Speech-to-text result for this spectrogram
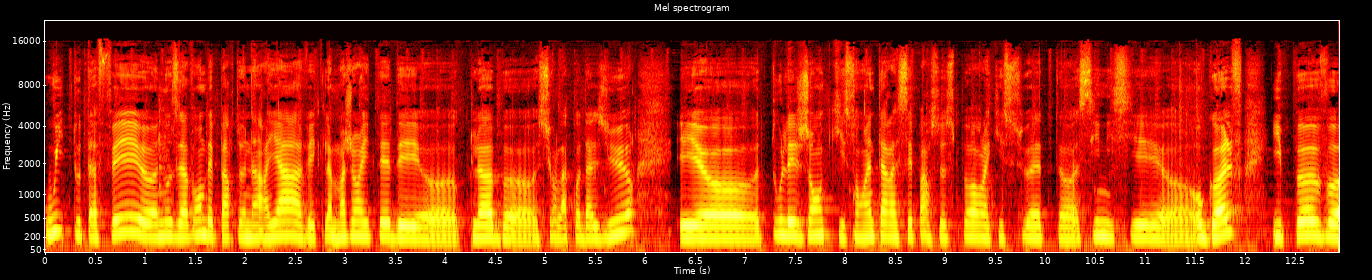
Oui, tout à fait. Euh, nous avons des partenariats avec la majorité des euh, clubs euh, sur la Côte d'Azur et tous les gens qui sont intéressés par ce sport et qui souhaitent s'initier au golf, ils peuvent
